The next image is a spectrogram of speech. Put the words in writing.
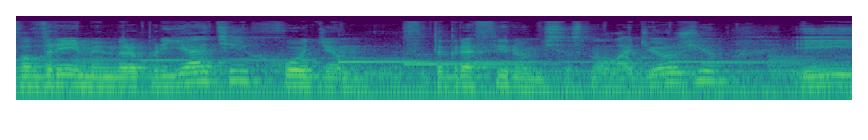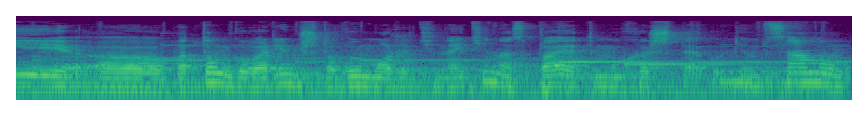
во время мероприятий ходим, фотографируемся с молодежью и э, потом говорим, что вы можете найти нас по этому хэштегу. Тем самым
